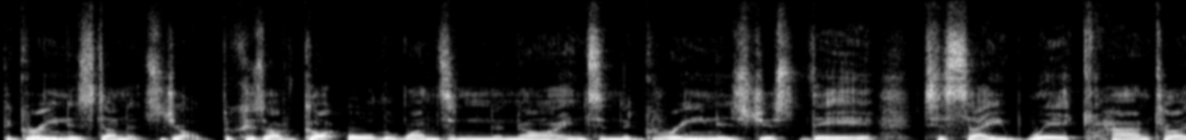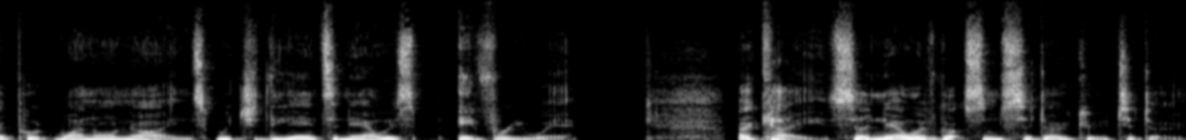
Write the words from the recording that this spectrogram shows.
The green has done its job because I've got all the ones and the nines. And the green is just there to say, where can't I put one or nines? Which the answer now is everywhere. Okay, so now we've got some Sudoku to do.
